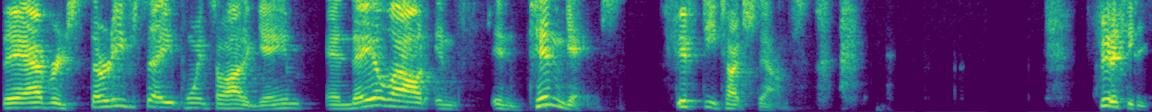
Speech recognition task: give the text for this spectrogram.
They averaged 38 points a lot a game, and they allowed in in 10 games 50 touchdowns. 50. 50,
